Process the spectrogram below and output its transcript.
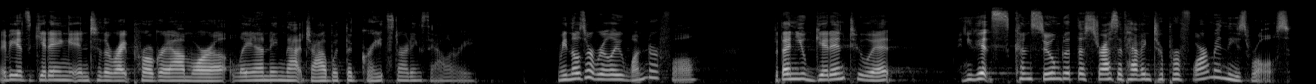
Maybe it's getting into the right program or uh, landing that job with the great starting salary. I mean, those are really wonderful. But then you get into it and you get consumed with the stress of having to perform in these roles.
